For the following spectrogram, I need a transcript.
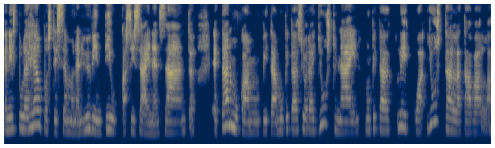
Ja niistä tulee helposti semmoinen hyvin tiukka sisäinen sääntö, että tämän mukaan mun pitää, mun pitää syödä just näin, mun pitää liikkua just tällä tavalla.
